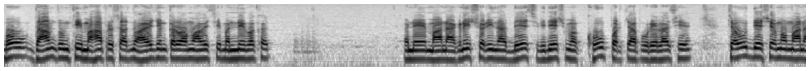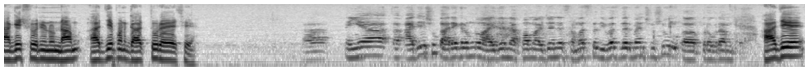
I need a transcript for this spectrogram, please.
બહુ ધામધૂમથી મહાપ્રસાદનું આયોજન કરવામાં આવે છે બંને વખત. અને મા નાગણેશ્વરીના દેશ વિદેશમાં ખૂબ પરચા પૂરેલા છે. ચૌદ દેશોમાં મા નાગેશ્વરીનું નામ આજે પણ ગાજતું રહે છે. અહીંયા આજે શું કાર્યક્રમનું આયોજન રાખવામાં આવ્યું છે અને સમસ્ત દિવસ દરમિયાન શું શું પ્રોગ્રામ આજે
